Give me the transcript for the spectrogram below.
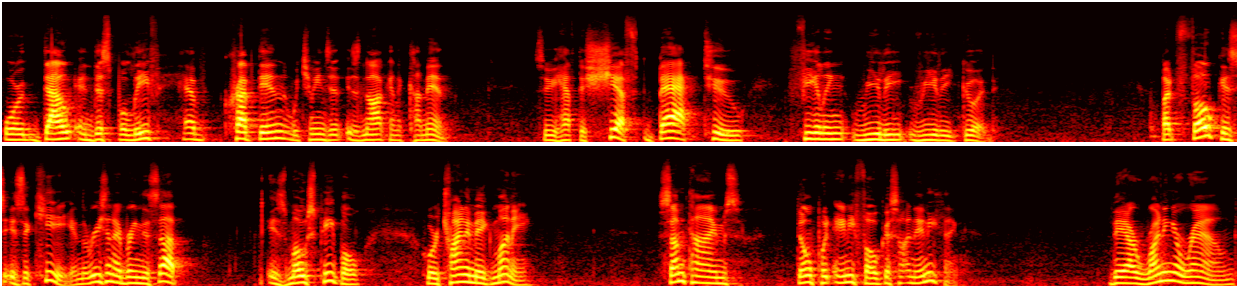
or doubt and disbelief have crept in, which means it is not going to come in. So you have to shift back to feeling really, really good. But focus is a key. And the reason I bring this up is most people who are trying to make money sometimes don't put any focus on anything. They are running around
